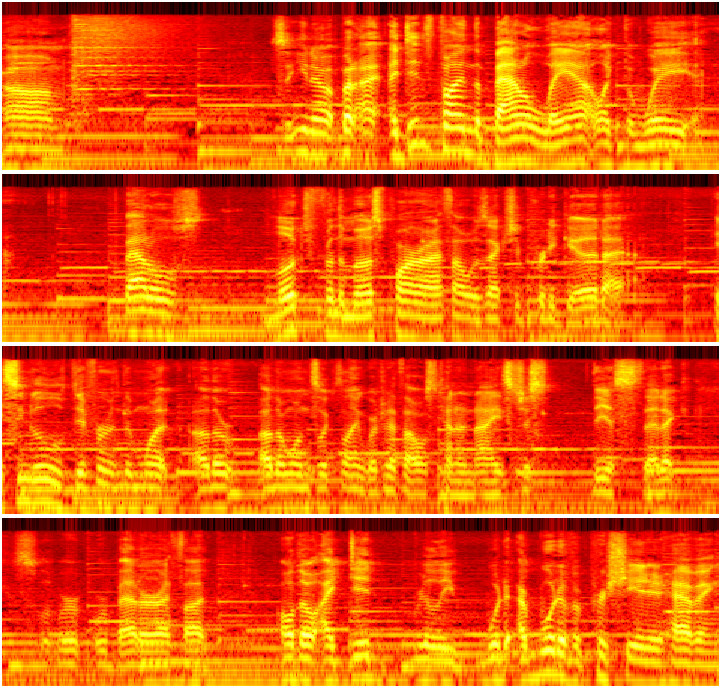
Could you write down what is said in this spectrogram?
Um... So, you know, but I, I did find the battle layout, like the way battles looked for the most part, I thought was actually pretty good. I, it seemed a little different than what other other ones looked like, which I thought was kind of nice. Just the aesthetic were, were better, I thought. Although I did really would I would have appreciated having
